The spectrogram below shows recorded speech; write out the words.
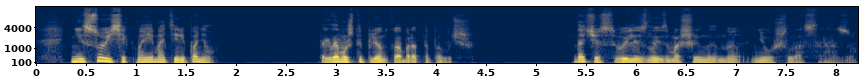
— Не суйся к моей матери, понял? Тогда, может, и пленку обратно получишь. Дачес вылезла из машины, но не ушла сразу.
